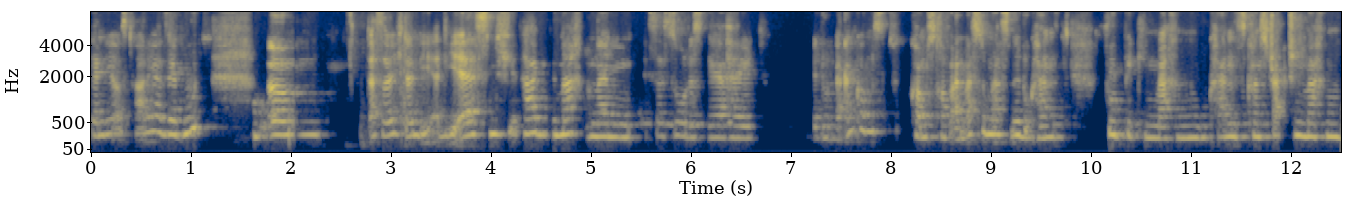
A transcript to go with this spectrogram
kennen die Australier sehr gut. Ähm, das habe ich dann die, die ersten vier Tage gemacht und dann ist das so, dass der halt, wenn du da ankommst, kommst drauf an, was du machst. Ne? Du kannst Fruitpicking machen, du kannst Construction machen,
